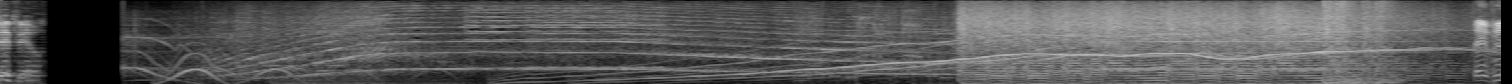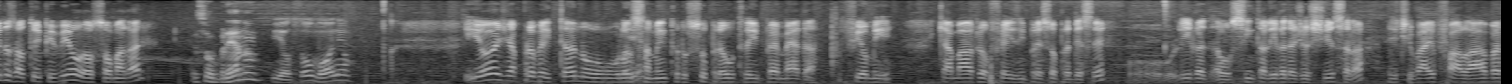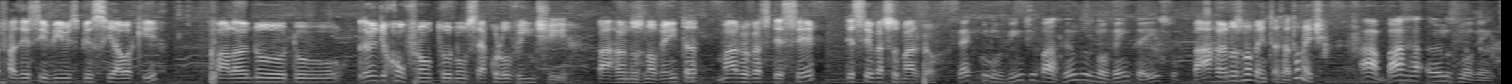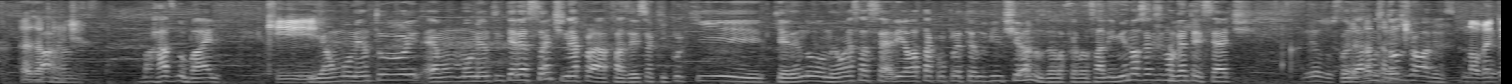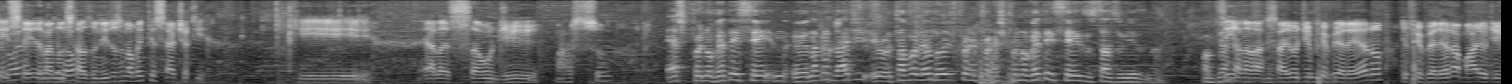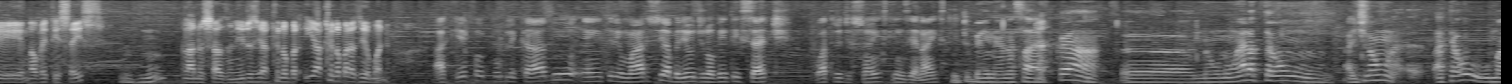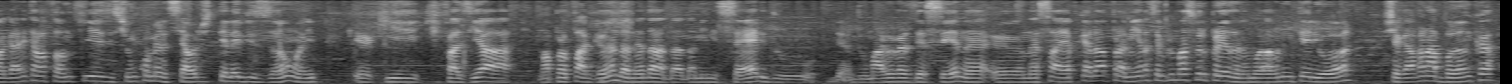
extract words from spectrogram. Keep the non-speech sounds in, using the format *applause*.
Trivia. Bem-vindos ao Tweep View, eu sou o Magari. Eu sou o Breno. E eu sou o Mônio. E hoje, aproveitando o lançamento do Super Ultra Hiper Mega filme que a Marvel fez em impressão para DC, o Liga, o Cinta Liga da Justiça lá, a gente vai falar, vai fazer esse vídeo especial aqui, falando do grande confronto no século 20 barra anos 90, Marvel vs DC, DC vs Marvel. Século 20 barrando os 90, é isso? Barra anos 90, exatamente. Ah, barra anos 90. Exatamente. Barrados no baile. Que E é um momento é um momento interessante, né, Pra fazer isso aqui porque querendo ou não essa série ela tá completando 20 anos, né? Ela foi lançada em 1997, Deus do quando éramos todos jovens. 96 Não é lá nos não. Estados Unidos e 97 aqui. Que elas são de março. Acho que foi 96, eu, na verdade, eu tava olhando hoje, foi, foi- acho que foi 96 dos Estados Unidos, né? Obviamente, Sim, ela né? saiu de fevereiro, de fevereiro a maio de 96, Uhum. lá nos Estados Unidos e aqui no, e aqui no Brasil, mano. Aqui foi publicado entre março e abril de 97. Quatro edições quinzenais. Muito bem, né? Nessa época ah, não, não era tão. A gente não. Até o, o Magari tava falando que existia um comercial de televisão aí que, que fazia uma propaganda né, da, da, da minissérie do, do Marvel vs DC, né? Ah, nessa época era, pra mim era sempre uma surpresa, né? Eu morava no interior, chegava na banca,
